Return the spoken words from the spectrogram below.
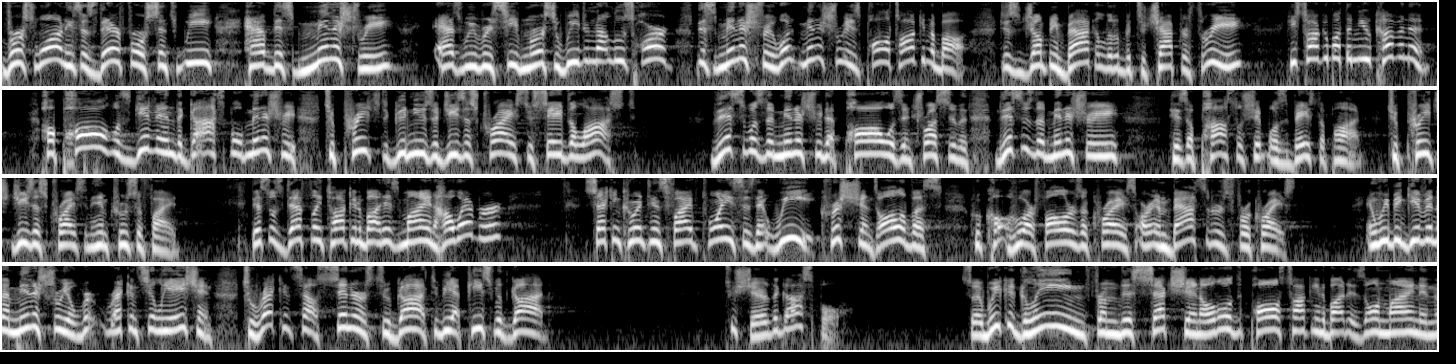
Verse 1, he says, Therefore, since we have this ministry, as we receive mercy, we do not lose heart. This ministry, what ministry is Paul talking about? Just jumping back a little bit to chapter 3, he's talking about the new covenant. How Paul was given the gospel ministry to preach the good news of Jesus Christ to save the lost. This was the ministry that Paul was entrusted with. This is the ministry his apostleship was based upon to preach Jesus Christ and Him crucified. This was definitely talking about his mind. However, 2 Corinthians 5.20 says that we, Christians, all of us who, call, who are followers of Christ, are ambassadors for Christ. And we've been given a ministry of re- reconciliation to reconcile sinners to God, to be at peace with God, to share the gospel. So if we could glean from this section, although Paul's talking about his own mind and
